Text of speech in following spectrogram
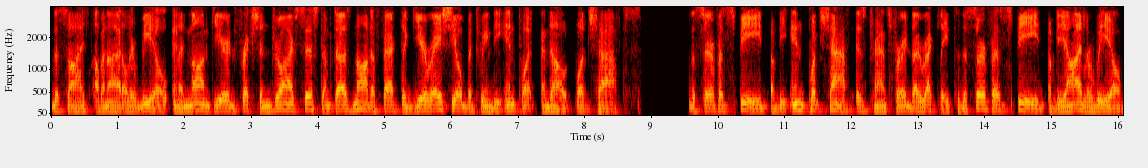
the size of an idler wheel in a non-geared friction drive system does not affect the gear ratio between the input and output shafts. The surface speed of the input shaft is transferred directly to the surface speed of the idler wheel,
